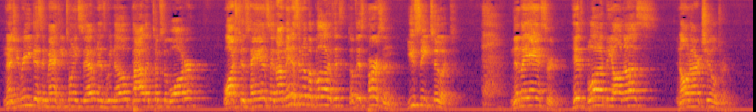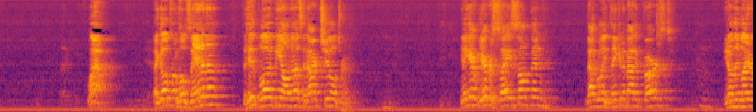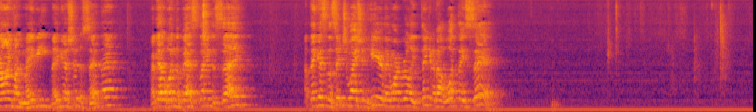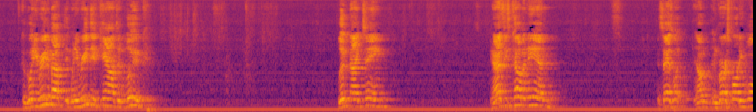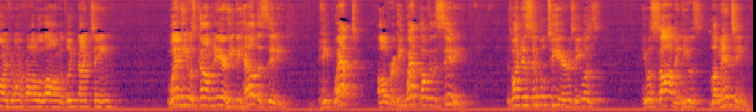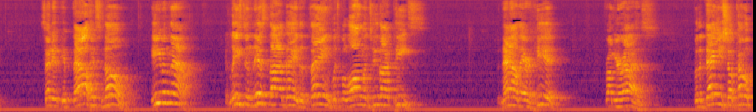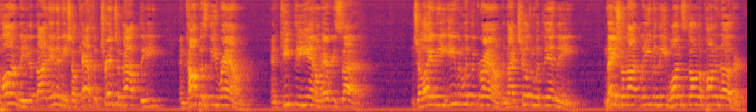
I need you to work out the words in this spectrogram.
And as you read this in Matthew 27, as we know, Pilate took some water, washed his hands, said, I'm innocent of the blood of this, of this person. You see to it. And then they answered, His blood be on us and on our children. Wow. They go from Hosanna to His blood be on us and our children. You know, you ever, you ever say something without really thinking about it first? You know, then later on you think, maybe, maybe I shouldn't have said that. Maybe that wasn't the best thing to say. I think this is the situation here. They weren't really thinking about what they said. Because when you read about the, when you read the account in Luke, Luke 19, now, as he's coming in, it says what um, in verse 41, if you want to follow along with Luke 19, when he was come near, he beheld the city, and he wept over it. He wept over the city. It wasn't just simple tears. He was, he was sobbing. He was lamenting. Said, if thou hadst known, even thou, at least in this thy day, the things which belong unto thy peace, now they're hid from your eyes. For the day shall come upon thee that thine enemy shall cast a trench about thee, and compass thee round, and keep thee in on every side, and shall lay thee even with the ground, and thy children within thee. And they shall not leave in thee one stone upon another,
